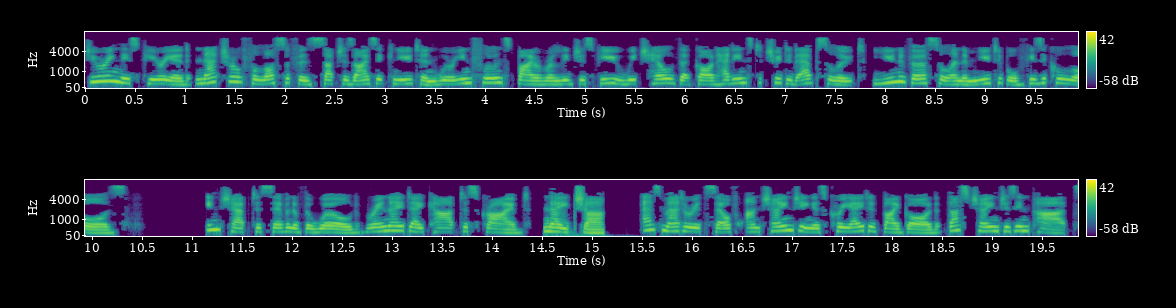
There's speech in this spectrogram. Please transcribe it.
During this period, natural philosophers such as Isaac Newton were influenced by a religious view which held that God had instituted absolute, universal and immutable physical laws. In Chapter 7 of The World, René Descartes described nature as matter itself, unchanging as created by God, thus changes in parts,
